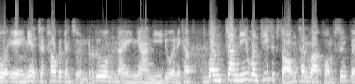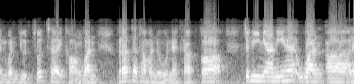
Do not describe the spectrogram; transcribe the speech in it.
ตัวเองเนี่ยจะเข้าไปเป็นส่วนร่วมในงานนี้ด้วยนะครับ วันจันนี้วันที่ 12 ธันวาคม ซึ่งเป็นวันหยุดชดเชยของวันรัฐธรรมนูญนะครับ ก็จะมีงานนี้ฮะวันออะไร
